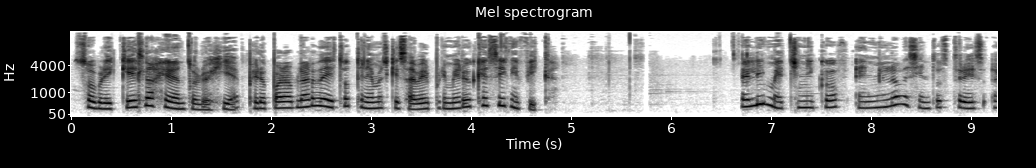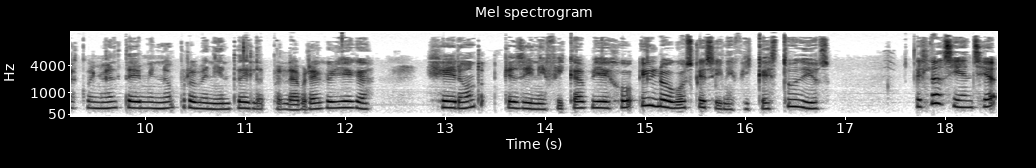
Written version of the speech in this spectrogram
sobre qué es la gerontología, pero para hablar de esto tenemos que saber primero qué significa. Eli Mechnikov en 1903 acuñó el término proveniente de la palabra griega geront, que significa viejo, y logos, que significa estudios. Es la ciencia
